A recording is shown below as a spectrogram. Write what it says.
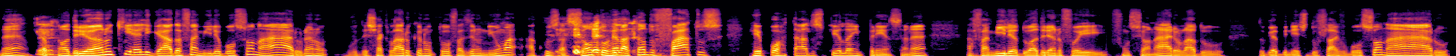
Né? O é. capitão Adriano, que é ligado à família Bolsonaro. Né? vou deixar claro que eu não estou fazendo nenhuma acusação, estou relatando fatos reportados pela imprensa. Né? A família do Adriano foi funcionário lá do, do gabinete do Flávio Bolsonaro,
